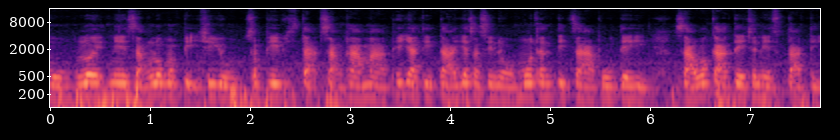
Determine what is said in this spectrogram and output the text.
มุงเลยเนสังโลมัมปิชยุงสเพวิสตะสังคามาพยาติตายาสสสิโน โมทันติสหภูเตหิสาวกาเตชเนสตาติ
